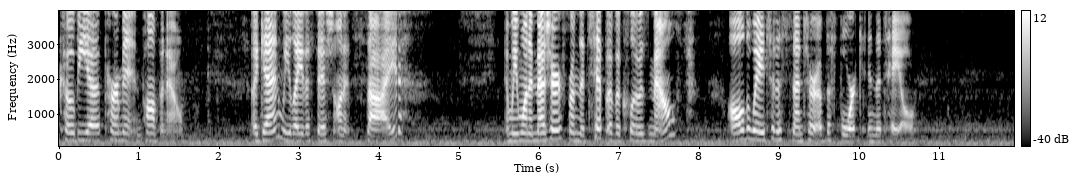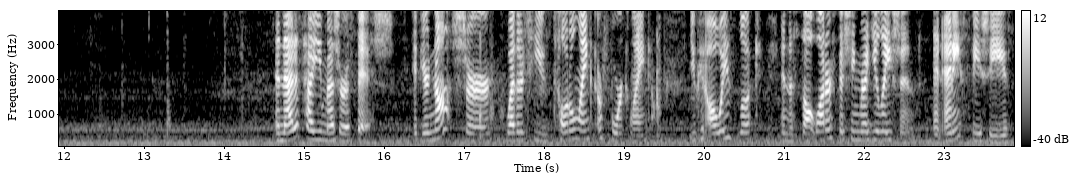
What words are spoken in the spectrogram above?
cobia, permit, and pompano. Again, we lay the fish on its side, and we want to measure from the tip of a closed mouth all the way to the center of the fork in the tail. And that is how you measure a fish. If you're not sure whether to use total length or fork length, you can always look in the saltwater fishing regulations and any species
